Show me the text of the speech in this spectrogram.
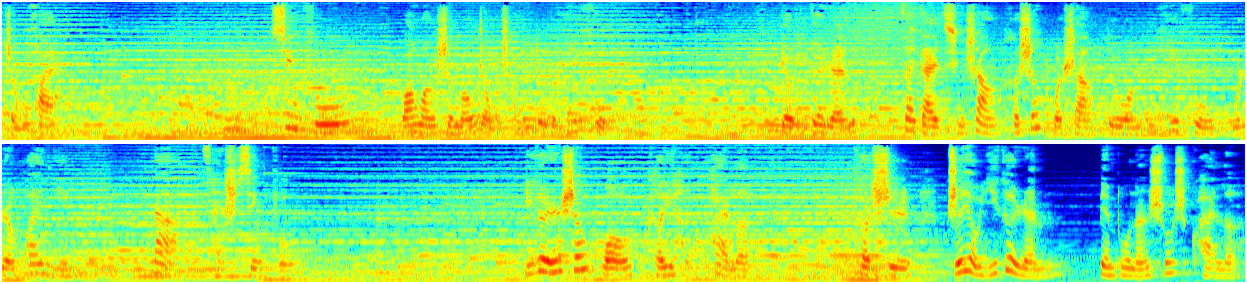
一种坏，幸福往往是某种程度的依附。有一个人在感情上和生活上对我们的依附无人欢迎，那才是幸福。一个人生活可以很快乐，可是只有一个人便不能说是快乐。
